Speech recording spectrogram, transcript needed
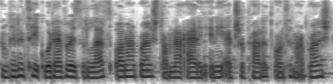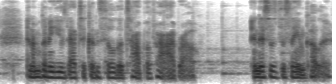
I'm going to take whatever is left on my brush, so I'm not adding any extra product onto my brush, and I'm going to use that to conceal the top of her eyebrow. And this is the same color.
